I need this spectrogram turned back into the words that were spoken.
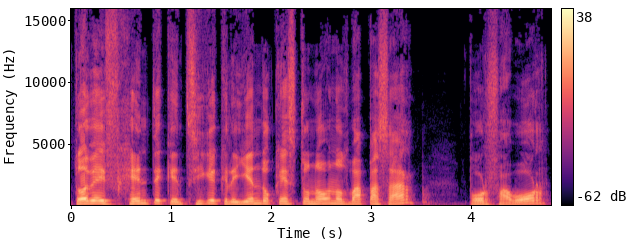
Todavía hay gente que sigue creyendo que esto no nos va a pasar. Por favor,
